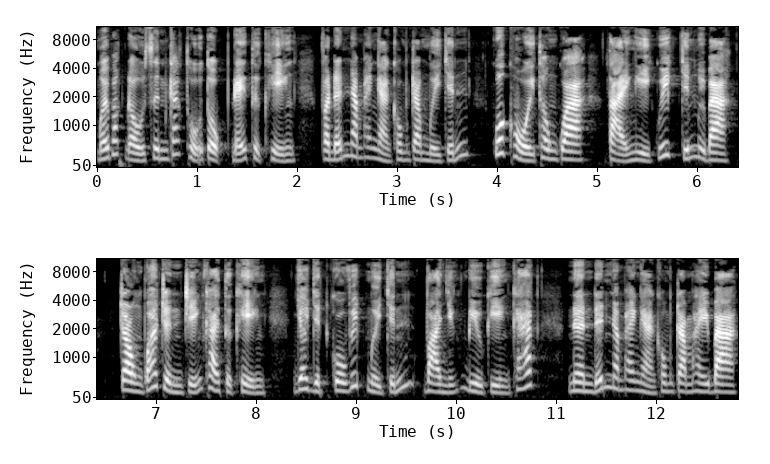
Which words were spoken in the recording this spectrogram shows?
mới bắt đầu xin các thủ tục để thực hiện và đến năm 2019, Quốc hội thông qua tại Nghị quyết 93. Trong quá trình triển khai thực hiện, do dịch COVID-19 và những điều kiện khác, nên đến năm 2023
